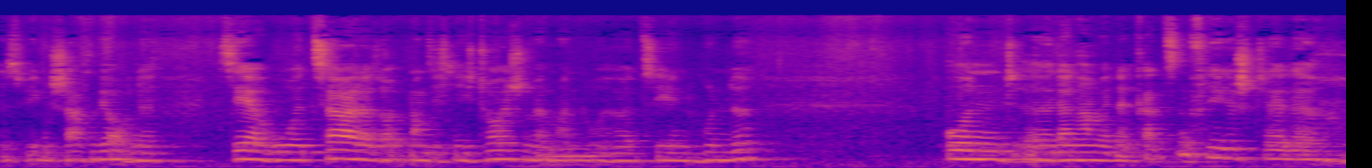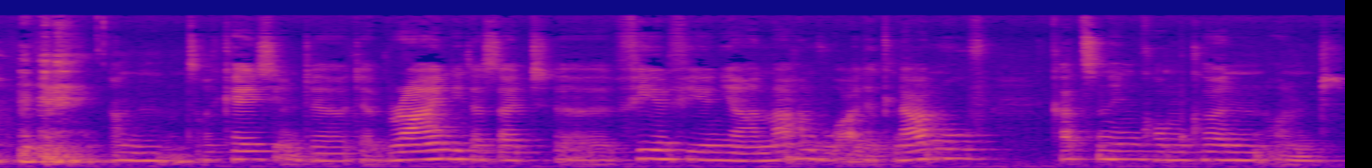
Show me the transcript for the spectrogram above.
Deswegen schaffen wir auch eine sehr hohe Zahl. Da sollte man sich nicht täuschen, wenn man nur hört, zehn Hunde. Und äh, dann haben wir eine Katzenpflegestelle, unsere Casey und der, der Brian, die das seit äh, vielen, vielen Jahren machen, wo alle Gnadenhof-Katzen hinkommen können und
